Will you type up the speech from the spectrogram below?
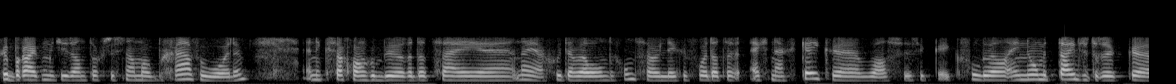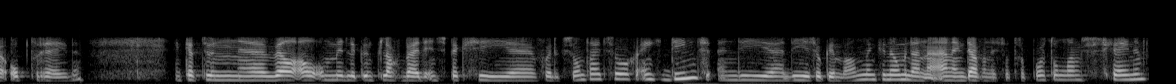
gebruik moet je dan toch zo snel mogelijk begraven worden. En ik zag gewoon gebeuren dat zij, uh, nou ja, goed en wel ondergrond zou liggen voordat er echt naar gekeken was. Dus ik, ik voelde wel een enorme tijdsdruk optreden. Ik heb toen uh, wel al onmiddellijk een klacht bij de inspectie uh, voor de gezondheidszorg ingediend. En die, uh, die is ook in behandeling genomen. Naar aanleiding daarvan is dat rapport onlangs verschenen.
